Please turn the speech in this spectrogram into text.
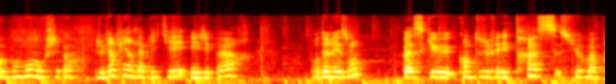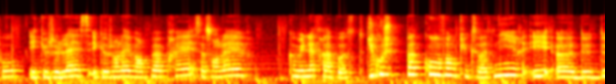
le bonbon ou je sais pas. Je viens de finir de l'appliquer et j'ai peur pour deux raisons. parce que quand je fais des traces sur ma peau et que je laisse et que j'enlève un peu après, ça s'enlève comme une lettre à la poste. Du coup je suis pas convaincue que ça va tenir et euh, de deux,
